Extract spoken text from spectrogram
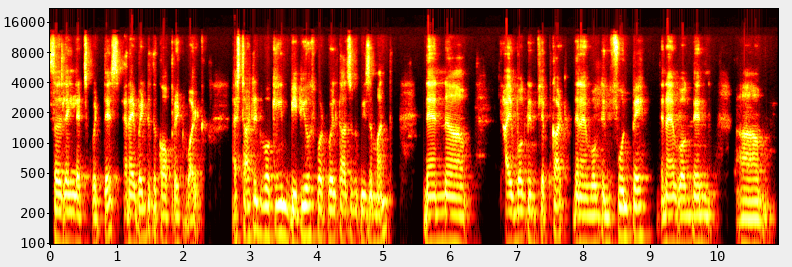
So I was like, let's quit this. And I went to the corporate world. I started working in BPOs for 12,000 rupees a month. Then uh, I worked in Flipkart. Then I worked in PhonePe. Then I worked in um,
